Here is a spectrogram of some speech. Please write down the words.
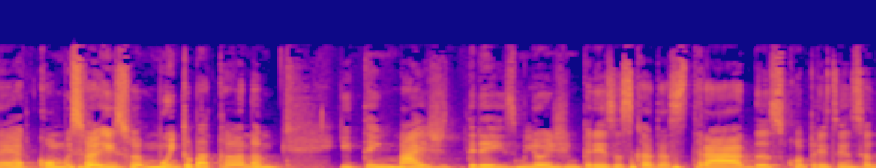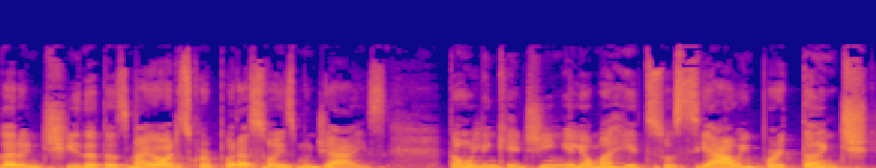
Né? Como isso, é, isso é muito bacana. E tem mais de 3 milhões de empresas cadastradas, com a presença garantida das maiores corporações mundiais. Então, o LinkedIn ele é uma rede social importante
